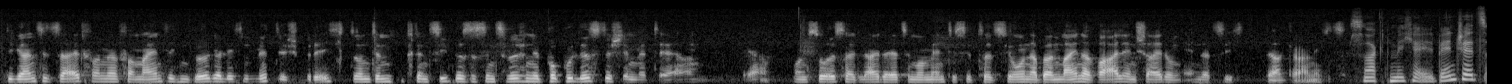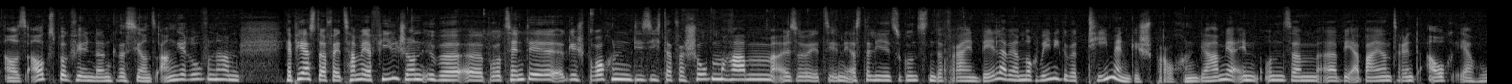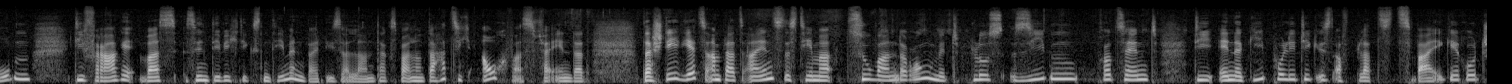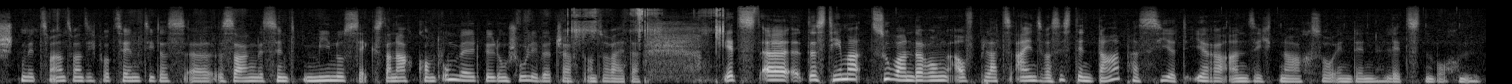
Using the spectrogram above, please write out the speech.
die ganze Zeit von einer vermeintlichen bürgerlichen Mitte spricht und im Prinzip ist es inzwischen eine populistische Mitte. Und, ja, und so ist halt leider jetzt im Moment die Situation. Aber an meiner Wahlentscheidung ändert sich da gar nichts. Sagt Michael Benschetz aus Augsburg. Vielen Dank, dass Sie uns angerufen haben. Herr Piersdorfer, jetzt haben wir ja viel schon über äh, Prozente gesprochen, die sich da verschoben haben. Also jetzt in erster Linie zugunsten der Freien Wähler. Wir haben noch wenig über Themen gesprochen. Wir haben ja in unserem äh, BR Bayern Trend auch erhoben die Frage, was sind die wichtigsten Themen bei dieser Landtagswahl? Und da hat sich auch was verändert. Da steht jetzt an Platz 1 das Thema Zuwanderung mit plus 7 Prozent. Die Energiepolitik ist auf Platz 2 gerutscht mit 22 Prozent, die das äh, sagen, das sind minus 6. Danach kommt Umwelt, Bildung, Schule, Wirtschaft und so weiter. Jetzt äh, das Thema Zuwanderung auf Platz 1. Was ist denn da passiert Ihrer Ansicht nach so in den letzten Wochen?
